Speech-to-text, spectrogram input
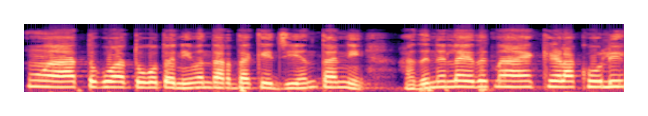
ಹ್ಞೂ ಆ ತಗೋ ತಗೋತ ನೀವೊಂದು ಅರ್ಧ ಕೆ ಕೆಜಿ ಅಂತಾನಿ ಅದನ್ನೆಲ್ಲ ಇದಕ್ಕೆ ನಾ ಕೇಳಕ್ಕೆ ಕೇಳಕ್ ಹೋಲಿ?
